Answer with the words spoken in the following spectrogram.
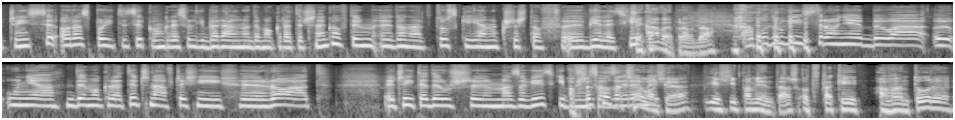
Kaczyńscy oraz politycy Kongresu Liberalno-Demokratycznego, w tym y, Donald Tusk i Jan Krzysztof y, Bielecki. Ciekawe, prawda? A po drugiej stronie była y, Unia Demokratyczna, a wcześniej ROAT, y, czyli Tadeusz Mazowiecki, A wszystko Bronisław zaczęło Geremek. się, jeśli pamiętasz, od takiej awantury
